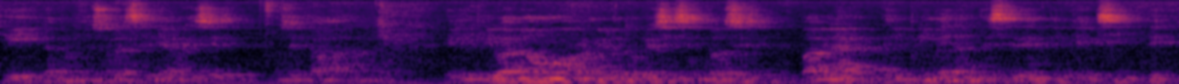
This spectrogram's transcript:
que la profesora Celia Reyes nos estaba dando. El escribano Ramiro Turreses entonces va a hablar del primer antecedente que existe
